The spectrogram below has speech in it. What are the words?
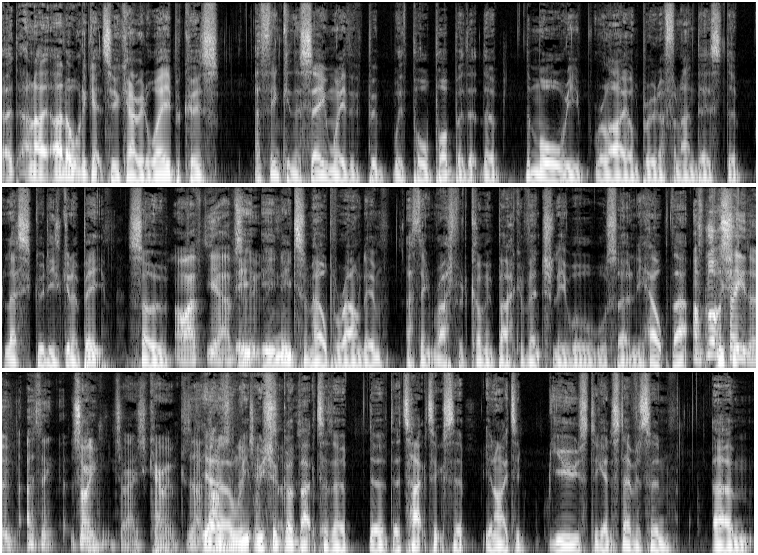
and I, I don't want to get too carried away because I think in the same way with, with Paul Pogba that the the more we rely on Bruno Fernandes, the less good he's going to be. So oh, yeah, absolutely. He, he, needs some help around him. I think Rashford coming back eventually will, will certainly help that. I've got we to should, say though, I think sorry, sorry, I should carry on because yeah, no, we, we should go back to the, the, the tactics that United used against Everton. Um,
